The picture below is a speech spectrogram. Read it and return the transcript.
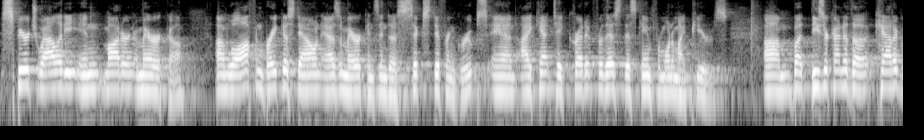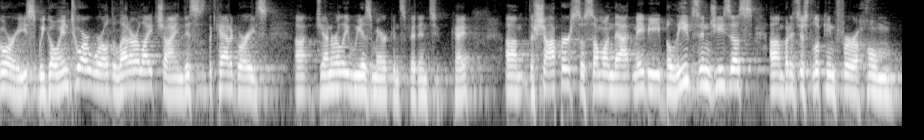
spirituality in modern America, um, will often break us down as Americans into six different groups. And I can't take credit for this. This came from one of my peers. Um, but these are kind of the categories. We go into our world to let our light shine. This is the categories uh, generally we as Americans fit into, okay? Um, the shopper, so someone that maybe believes in Jesus, um, but is just looking for a home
